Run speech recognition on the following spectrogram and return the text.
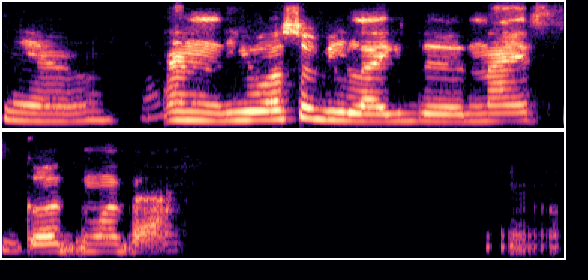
Yeah. And you also be like the nice godmother. Oh.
